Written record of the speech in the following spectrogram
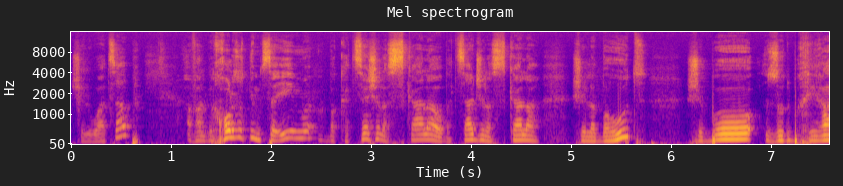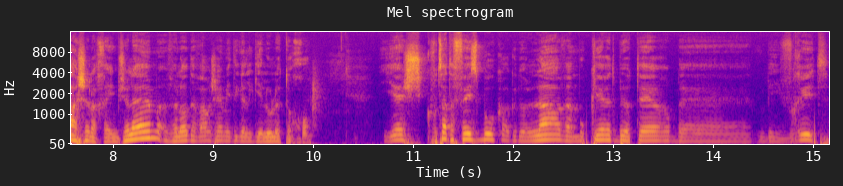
של וואטסאפ, אבל בכל זאת נמצאים בקצה של הסקאלה או בצד של הסקאלה של אבהות, שבו זאת בחירה של החיים שלהם, ולא דבר שהם יתגלגלו לתוכו. יש קבוצת הפייסבוק הגדולה והמוכרת ביותר ב- בעברית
